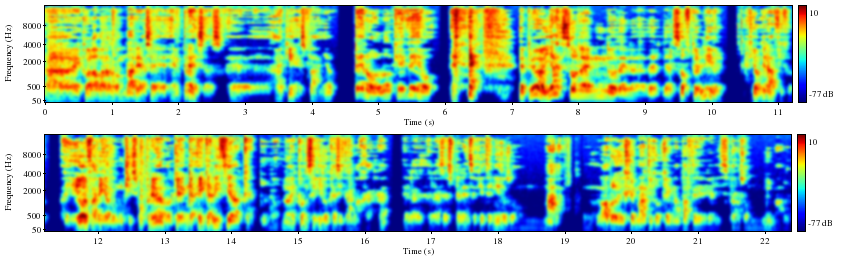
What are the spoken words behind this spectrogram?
Uh, he colaborado con varias eh, empresas eh, aquí en España, pero lo que veo, primero ya sobre el mundo del, del, del, software libre, geográfico, yo he fatigado muchísimo, primero porque en, en Galicia no, he conseguido casi trabajar, ¿eh? las, las, experiencias que he tenido son malas. No hablo de geomático, que es una parte de Galicia, pero son muy malas.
